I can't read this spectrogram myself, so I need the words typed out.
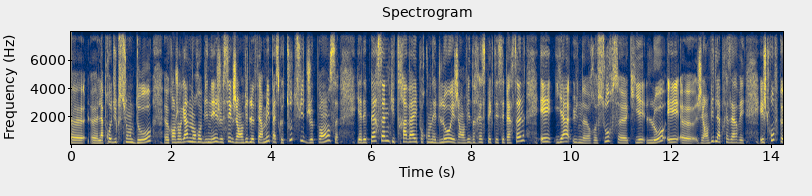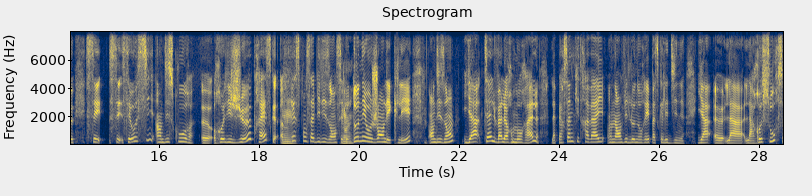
euh, euh, la production d'eau euh, quand je regarde mon robinet je sais que j'ai envie de le fermer parce que tout de suite je pense il y a des personnes qui travaillent pour qu'on ait de l'eau et j'ai envie de respecter ces personnes. Et il y a une ressource qui est l'eau et euh, j'ai envie de la préserver. Et je trouve que c'est aussi un discours religieux presque Mm. responsabilisant. C'est de donner aux gens les clés en disant il y a telle valeur morale. La personne qui travaille, on a envie de l'honorer parce qu'elle est digne. Il y a euh, la, la ressource,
